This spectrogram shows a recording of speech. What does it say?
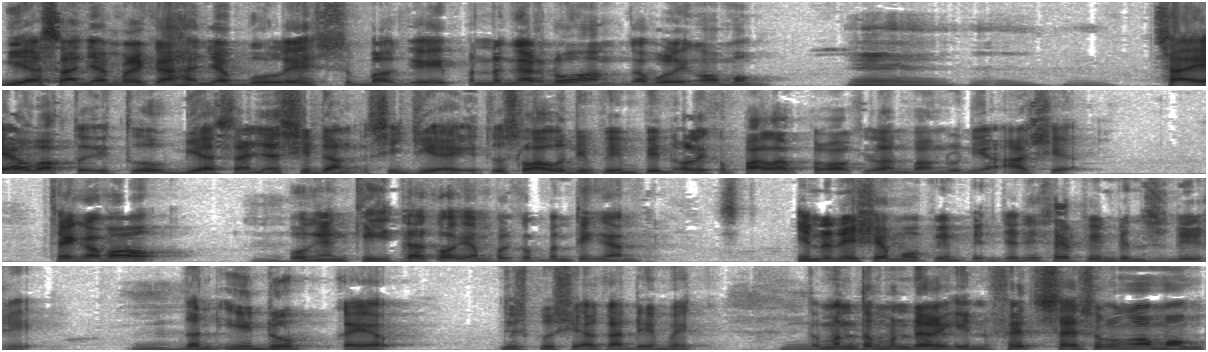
biasanya mereka hanya boleh sebagai pendengar doang, nggak boleh ngomong. Mm-hmm. Saya waktu itu biasanya sidang CGI itu selalu dipimpin oleh kepala perwakilan Bank Dunia Asia. Saya nggak mau. Wong yang kita kok yang berkepentingan. Indonesia mau pimpin, jadi saya pimpin sendiri. Mm-hmm. Dan hidup kayak diskusi akademik. Mm-hmm. Teman-teman dari Invit saya suruh ngomong,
